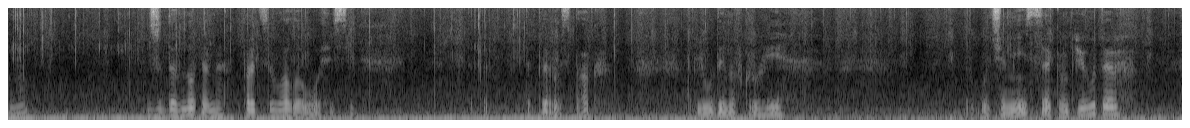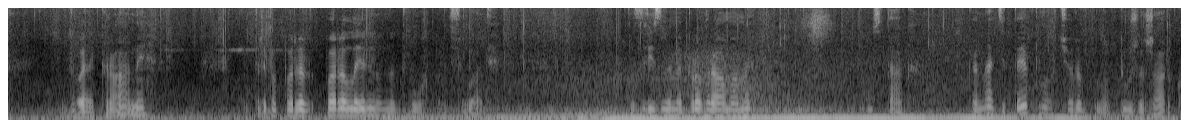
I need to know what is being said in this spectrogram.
Ну, вже давно я не працювала в офісі. Тепер, тепер ось так. Люди навкруги. Робоче місце, комп'ютер, два екрани. Треба паралельно на двох працювати з різними програмами. Ось так. В Канаді тепло. Вчора було дуже жарко.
